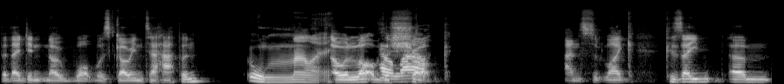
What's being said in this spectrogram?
but they didn't know what was going to happen. Oh, mallet. So a lot of the Oh, wow. shock and so, like because they um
